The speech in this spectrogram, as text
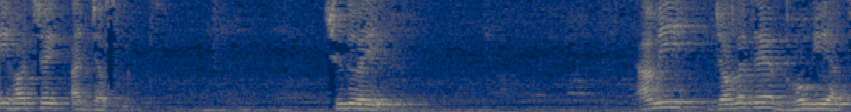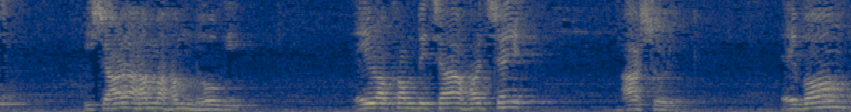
এই হচ্ছে অ্যাডজাস্টমেন্ট শুধু এই। আমি জগতে ভোগী আছি। ইশারা হাম হাম ভোগী। এই রকম বিচার হচ্ছে আসরিক। এবং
